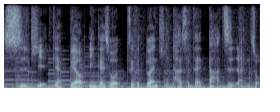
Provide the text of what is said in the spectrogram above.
世界，这样不要应该说这个端景它是在大自然中。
